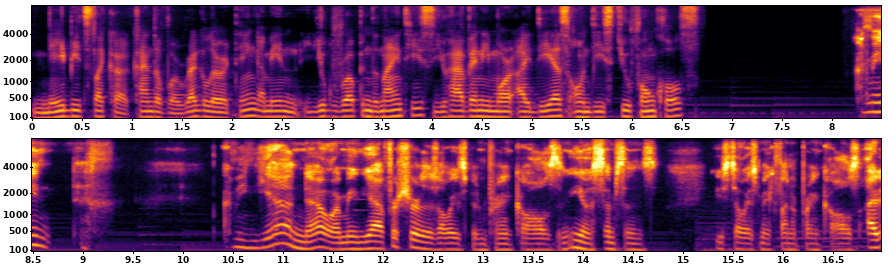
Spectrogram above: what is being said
maybe it's like a kind of a regular thing. I mean you grew up in the 90s you have any more ideas on these two phone calls? I mean i mean yeah no. I mean yeah for sure there's always been prank calls and you know simpsons used to always make fun of prank calls i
